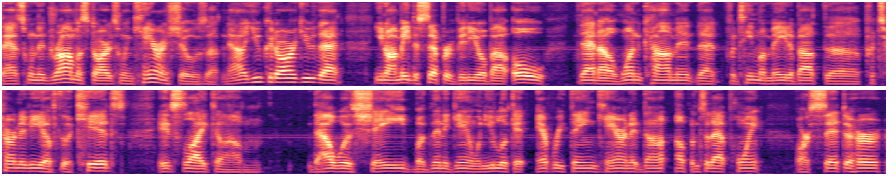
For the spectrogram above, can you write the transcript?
that's when the drama starts when Karen shows up. Now you could argue that, you know, I made a separate video about, oh, that uh one comment that Fatima made about the paternity of the kids. It's like um that was shade, but then again, when you look at everything Karen had done up until that point or said to her,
